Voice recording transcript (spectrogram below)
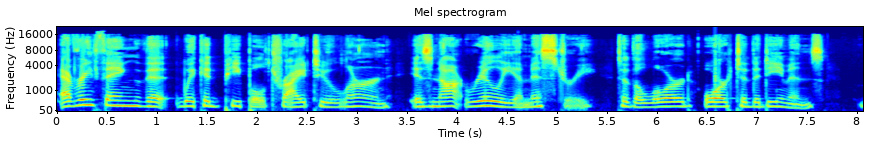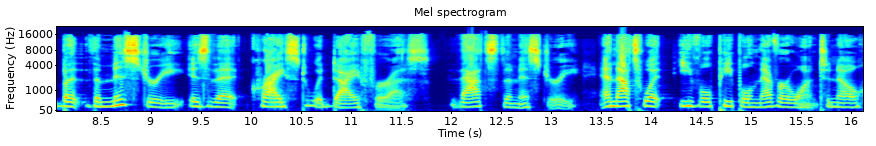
Everything that wicked people try to learn is not really a mystery to the Lord or to the demons. But the mystery is that Christ would die for us. That's the mystery. And that's what evil people never want to know.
